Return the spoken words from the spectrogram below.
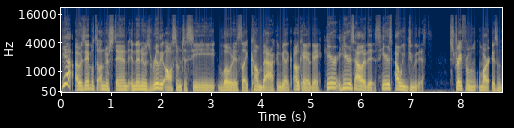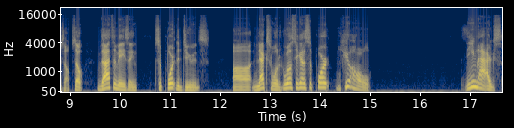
yeah, I was able to understand. And then it was really awesome to see Lotus like come back and be like, okay, okay, here, here's how it is. Here's how we do this. Straight from Marcus himself. So that's amazing. Support the dudes. Uh next one, who else you gotta support? Yo. Z-Mags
